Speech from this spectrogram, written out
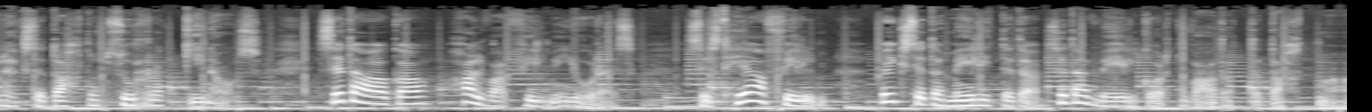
oleks ta tahtnud surra kinos, seda aga halva filmi juures, sest hea film võiks seda meelitada seda veel kord vaadata tahtma,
